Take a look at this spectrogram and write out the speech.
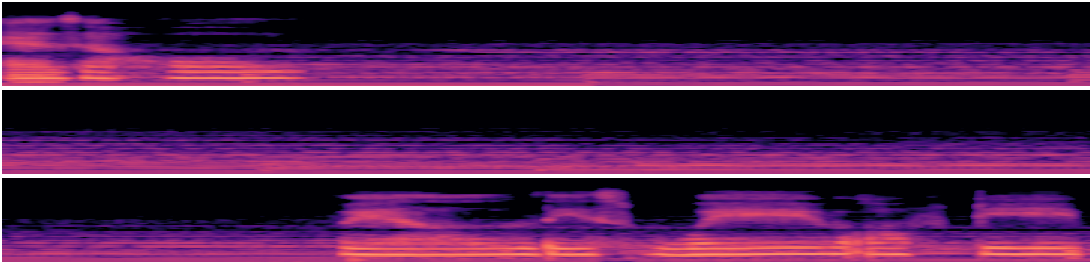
as a whole. Feel this wave of deep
